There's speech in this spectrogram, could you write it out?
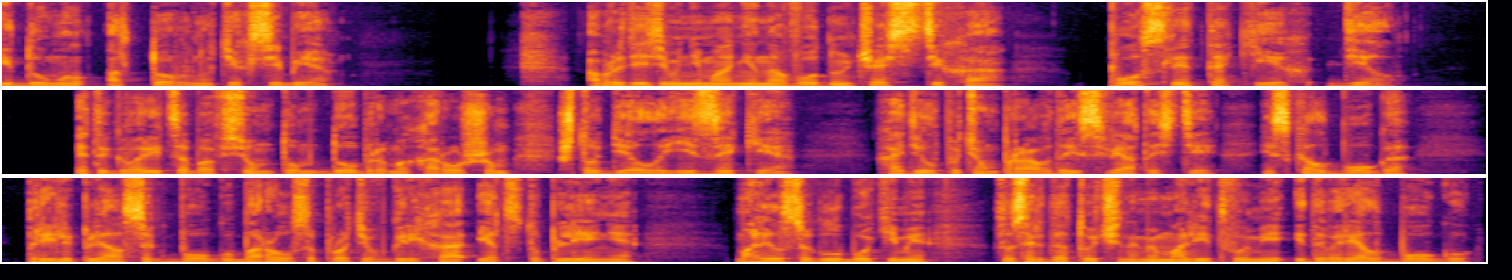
и думал отторгнуть их себе. Обратите внимание на водную часть стиха «после таких дел». Это говорится обо всем том добром и хорошем, что делал языке. Ходил путем правды и святости, искал Бога, прилеплялся к Богу, боролся против греха и отступления, молился глубокими, сосредоточенными молитвами и доверял Богу,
